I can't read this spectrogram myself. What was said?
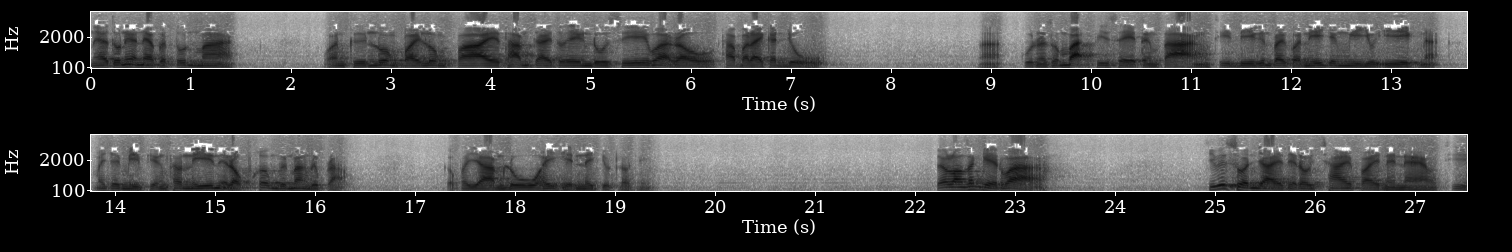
แนวตัวนี้แนวกระตุ้นมาก วันคืนล่วงไปล่วงไป ถามใจตัวเองดูซิว่าเราทำอะไรกันอยู่คุณสมบัติพิเศษต่าง ๆ ที่ดีขึ้นไปกว่านี้ยังมีอยู่อีกนะ ไม่ใช่มีเพียงเท่านี้เนี่ยเราเพิ่มขึ้นบ้างหรือเปล่า ก็พยายามดูให้เห็นในจุดเหล่านี้ แล้วลองสังเกตว่า ชีวิตส่วนใหญ่เนี่ยเราใช้ไปในแนวที่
